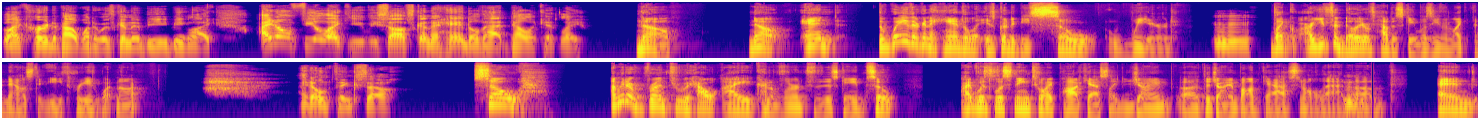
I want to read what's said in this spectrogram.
like heard about what it was going to be being like I don't feel like Ubisoft's going to handle that delicately. No. No. And the way they're going to handle it is going to be so weird. Mm. Like, are you familiar with how this game was even like announced at E3 and whatnot? I don't think so. So I'm gonna run through how I kind of learned through this game. So I was listening to like podcasts like Giant uh the Giant Bombcast and all that. Mm. Um and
